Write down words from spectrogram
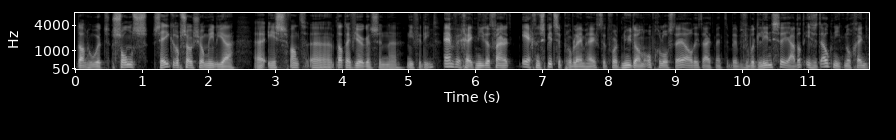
dan hoe het soms, zeker op social media, eh, is. Want eh, dat heeft Jurgensen eh, niet verdiend. En vergeet niet dat Feyenoord echt een spitsenprobleem heeft. Het wordt nu dan opgelost, hè, al die tijd met, met bijvoorbeeld Linsen. Ja, dat is het ook niet. Nog geen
